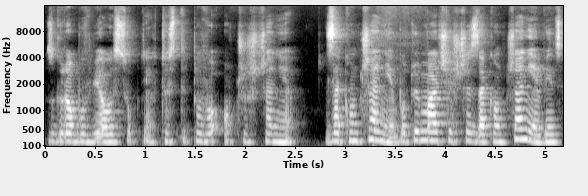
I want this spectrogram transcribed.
z grobu w białych sukniach. To jest typowo oczyszczenie zakończenie, bo tu macie jeszcze zakończenie, więc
